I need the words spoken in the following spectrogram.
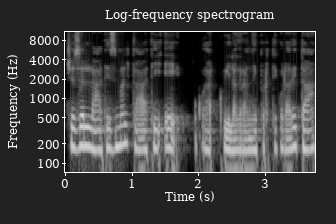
cesellati, smaltati e, qui la grande particolarità,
